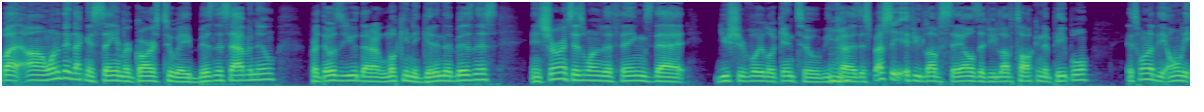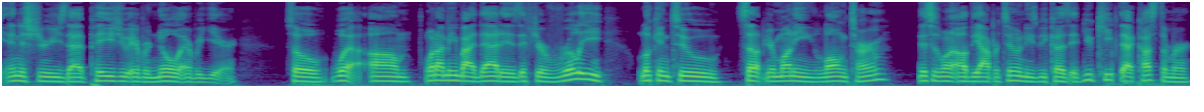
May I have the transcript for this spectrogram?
But uh, one of the things I can say in regards to a business avenue, for those of you that are looking to get into business, insurance is one of the things that you should really look into Mm-hmm. because, especially if you love sales, if you love talking to people, it's one of the only industries that pays you a renewal every year. So what um what I mean by that is if you're really looking to set up your money long term, this is one of the opportunities because if you keep that customer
